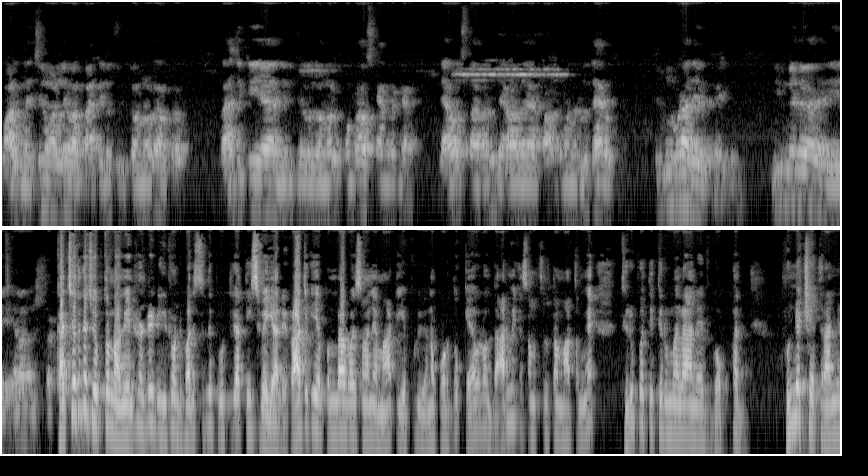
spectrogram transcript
వాళ్ళకి నచ్చిన వాళ్ళే వాళ్ళ పార్టీలో చురుగ్గా ఉన్న వాళ్ళు వాళ్ళ రాజకీయ నిరుద్యోగులుగా ఉన్న పునరావాస కేంద్రంగా దేవస్థానాలు దేవాలయ పాలక మండళ్ళు తయారవుతుంది తిరుమల కూడా అదే విధంగా అయిపోయింది. దీని మీద ఎలా దృష్టి ఖచ్చితంగా చెప్తున్నాను. ఏంటంటే ఇటువంటి పరిస్థితి పూర్తిగా తీసివేయాలి. రాజకీయ పునరావాసం అనే మాట ఎప్పుడు వినకూడదు. కేవలం ధార్మిక సంస్థలతో మాత్రమే తిరుపతి తిరుమల అనేది గొప్ప పుణ్యక్షేత్రాన్ని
